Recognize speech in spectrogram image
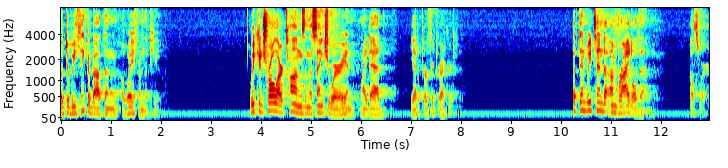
but do we think about them away from the pew? We control our tongues in the sanctuary, and my dad, he had a perfect record. But then we tend to unbridle them elsewhere,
